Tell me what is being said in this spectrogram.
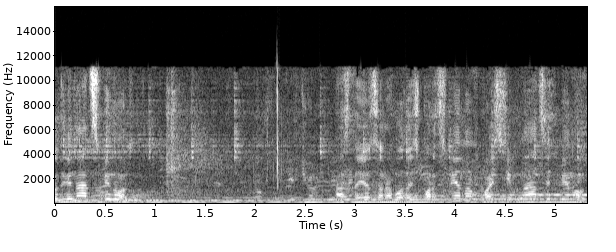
Прошло 12 минут. Остается работать спортсменам 18 минут.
